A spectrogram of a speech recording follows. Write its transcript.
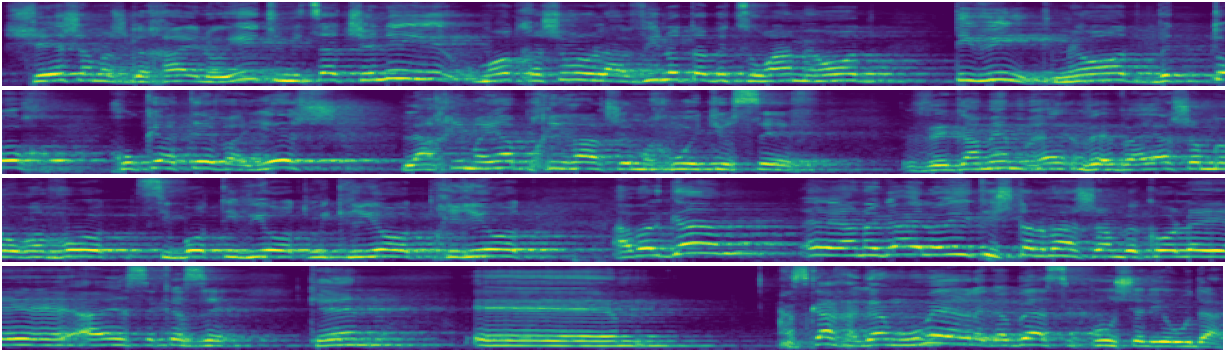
שיש שם השגחה אלוהית ומצד שני מאוד חשוב לו להבין אותה בצורה מאוד טבעית, מאוד בתוך חוקי הטבע. יש, לאחים היה בחירה שמכרו את יוסף וגם הם, והיה שם מעורבות, סיבות טבעיות, מקריות, בחיריות, אבל גם אה, הנהגה אלוהית השתלבה שם בכל אה, העסק הזה, כן? אה, אז ככה גם הוא אומר לגבי הסיפור של יהודה.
